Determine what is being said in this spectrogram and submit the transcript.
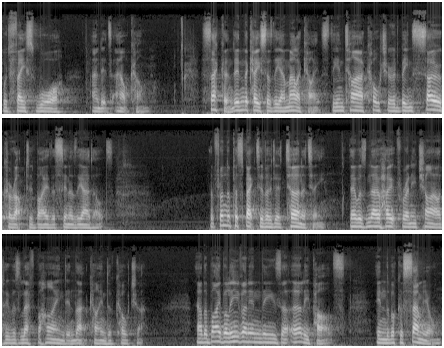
would face war and its outcome. Second, in the case of the Amalekites, the entire culture had been so corrupted by the sin of the adults that from the perspective of eternity, there was no hope for any child who was left behind in that kind of culture. Now, the Bible, even in these uh, early parts, in the book of Samuel,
